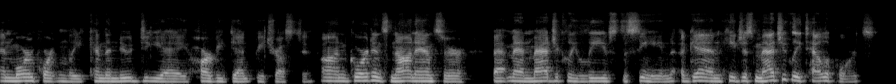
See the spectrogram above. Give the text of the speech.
And more importantly, can the new DA, Harvey Dent, be trusted? On Gordon's non answer, Batman magically leaves the scene. Again, he just magically teleports.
